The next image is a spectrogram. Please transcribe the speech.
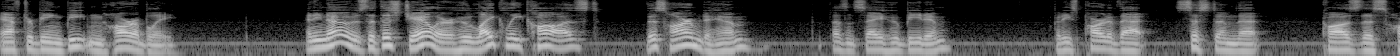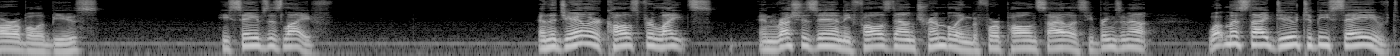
after being beaten horribly. And he knows that this jailer, who likely caused this harm to him, doesn't say who beat him, but he's part of that system that caused this horrible abuse. He saves his life. And the jailer calls for lights and rushes in. He falls down trembling before Paul and Silas. He brings them out. What must I do to be saved?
